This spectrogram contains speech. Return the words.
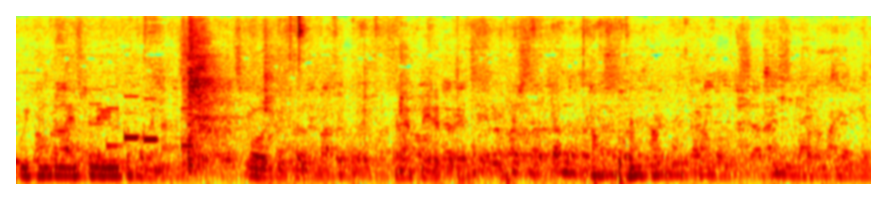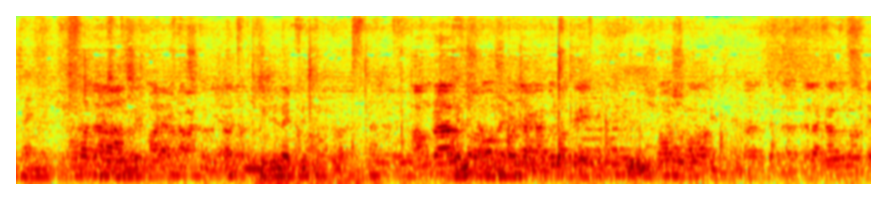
উইকেন্ডে লাইভ চলে গেলে তো হবে না আমরা জায়গাগুলোতে এলাকাগুলোতে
